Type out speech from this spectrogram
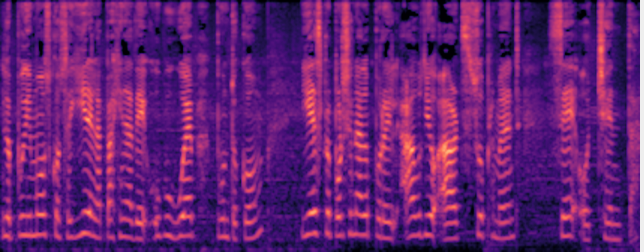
lo pudimos conseguir en la página de ubuweb.com y es proporcionado por el Audio Arts Supplement C80,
